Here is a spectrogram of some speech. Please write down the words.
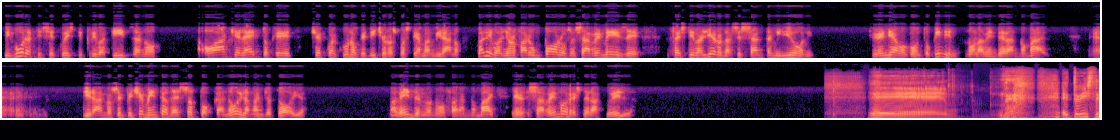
Figurati se questi privatizzano ho anche letto che c'è qualcuno che dice lo spostiamo a Milano, ma lì vogliono fare un polo sanremese festivaliero da 60 milioni, ci rendiamo conto, quindi non la venderanno mai. Eh, diranno semplicemente adesso tocca a noi la mangiatoia, ma venderlo non lo faranno mai e Sanremo resterà quella. Eh, è triste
